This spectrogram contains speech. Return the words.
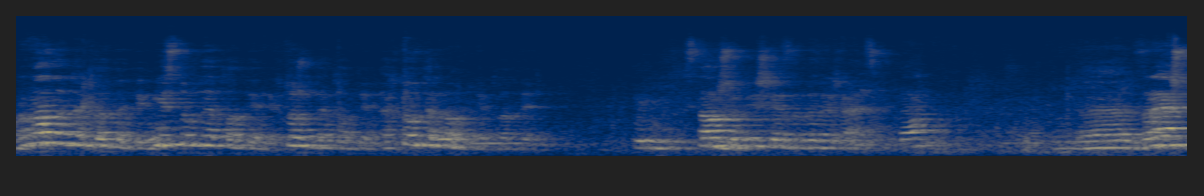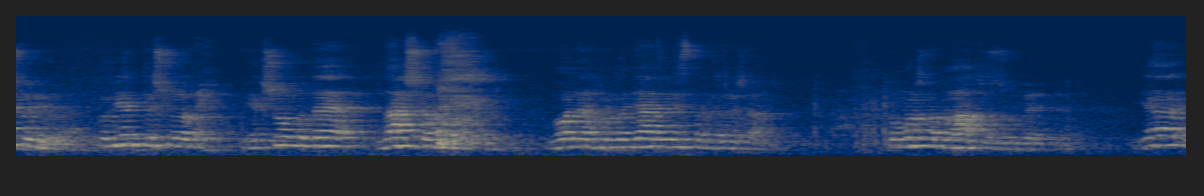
Громада буде платити, місто буде платити. Хто ж буде платити? А хто в Тернополі платить? Ставши більше забережається. Так? Е, Зрештою, повірте, що якщо буде наша воля, воля громадян міста Бережа, то можна багато зробити. Я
